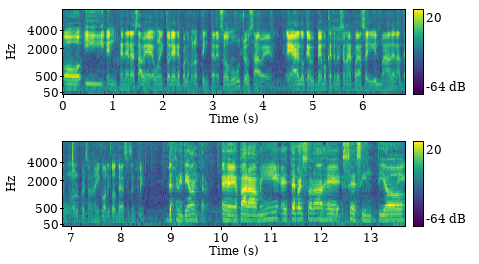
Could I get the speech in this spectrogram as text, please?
O, y en general, ¿sabes? Es una historia que por lo menos te interesó mucho, ¿sabes? Es algo que vemos que este personaje pueda seguir más adelante como uno de los personajes icónicos de Assassin's Creed. Definitivamente. Eh, para mí, este personaje se sintió.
